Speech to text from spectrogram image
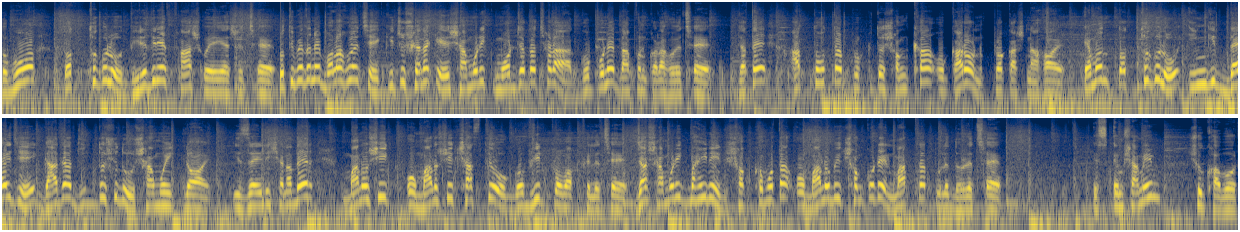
তবুও তথ্যগুলো ধীরে ধীরে ফাঁস হয়ে এসেছে। প্রতিবেদনে বলা হয়েছে, কিছু সেনাকে সামরিক মর্যাদা ছাড়া গোপনে দাফন করা হয়েছে, যাতে আত্মহত্যার প্রকৃত সংখ্যা ও কারণ প্রকাশ না হয়। এমন তথ্যগুলো ইঙ্গিত দেয় যে গাজা যুদ্ধ শুধু সাময়িক নয়, ইসরায়েলি সেনাদের মানসিক ও মানসিক স্বাস্থ্যেও গভীর প্রভাব ফেলেছে, যা সামরিক বাহিনীর সক্ষমতা ও মানবিক সংকটের মাত্রা তুলে ধরেছে। এস এম শামীম, সুখবর।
